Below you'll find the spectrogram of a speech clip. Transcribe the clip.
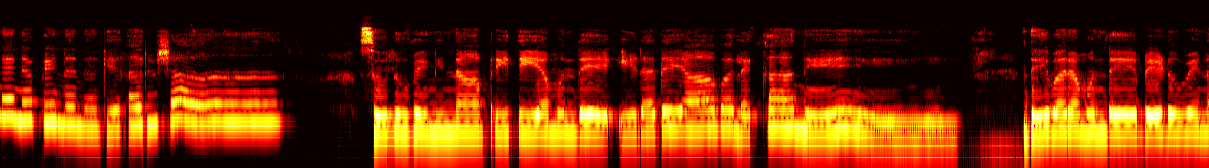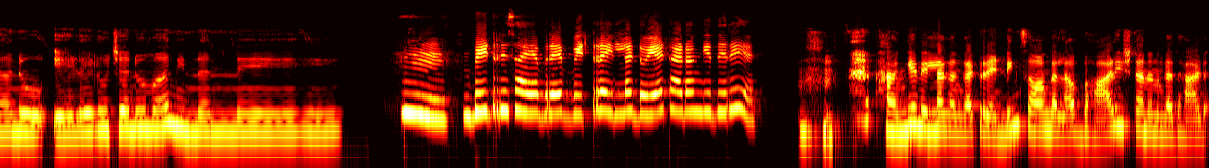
ನೆನಪೆ ನನಗೆ ಹರುಷ. ಸೋಲುವೆ ನಿನ್ನ ಪ್ರೀತಿಯ ಮುಂದೆ ಇಡದೆ ಯಾವ ಲೆಕ್ಕನೇ. ದೇವರ ಮುಂದೆ ಬೇಡುವೆ ನಾನು ಏಳೇಳು ಜನುಮ ನಿನ್ನನ್ನೇ. ಬಿಡ್ರಿ ಸಾಹೇಬ್ರೆ, ಬಿಟ್ರೆ ಇಲ್ಲ, ಡೊಯೇಟ್ ಆಡಂಗಿದ್ದೀರಿ. ಹಂಗೇನಿಲ್ಲ ಗಂಗಾ ಟ್ರೆಂಡಿಂಗ್ ಸಾಂಗ್ ಅಲ್ಲ ಭಾಳ ಇಷ್ಟ ನನ್ಗೆ ಅದು ಹಾಡು.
